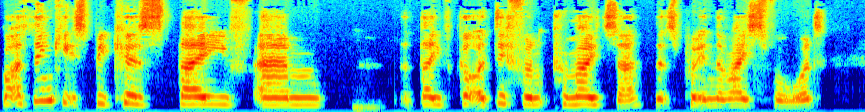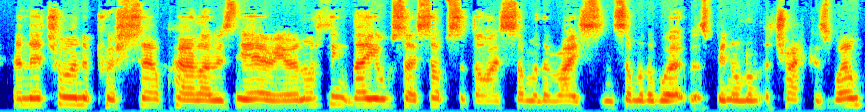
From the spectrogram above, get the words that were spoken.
But I think it's because they've um, they've got a different promoter that's putting the race forward, and they're trying to push Sao Paulo as the area. And I think they also subsidise some of the race and some of the work that's been on at the track as well.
